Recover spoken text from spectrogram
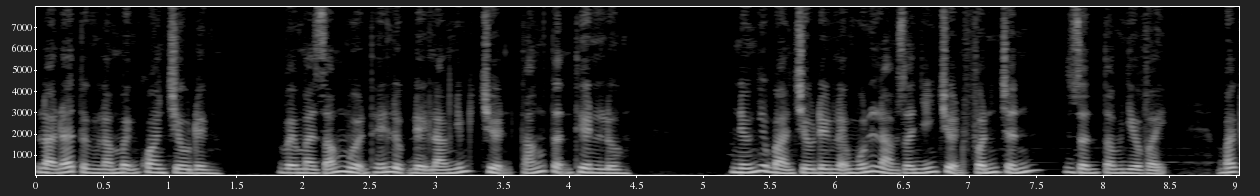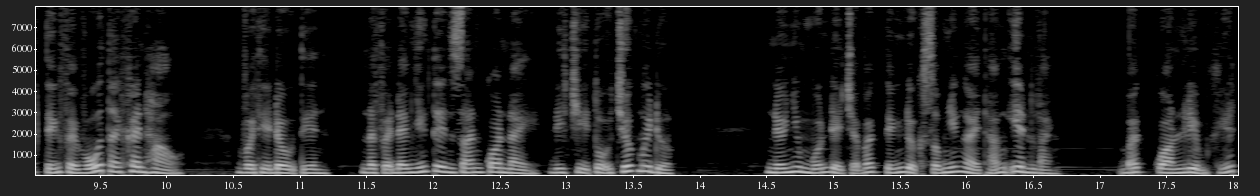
lại đã từng là mệnh quan triều đình. Vậy mà dám mượn thế lực để làm những chuyện táng tận thiên lương nếu như bản triều đình lại muốn làm ra những chuyện phấn chấn, dân tâm như vậy, bách tính phải vỗ tay khen hảo vậy thì đầu tiên là phải đem những tên gian quan này đi trị tội trước mới được. Nếu như muốn để cho bách tính được sống những ngày tháng yên lành, bách quan liềm khiết,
